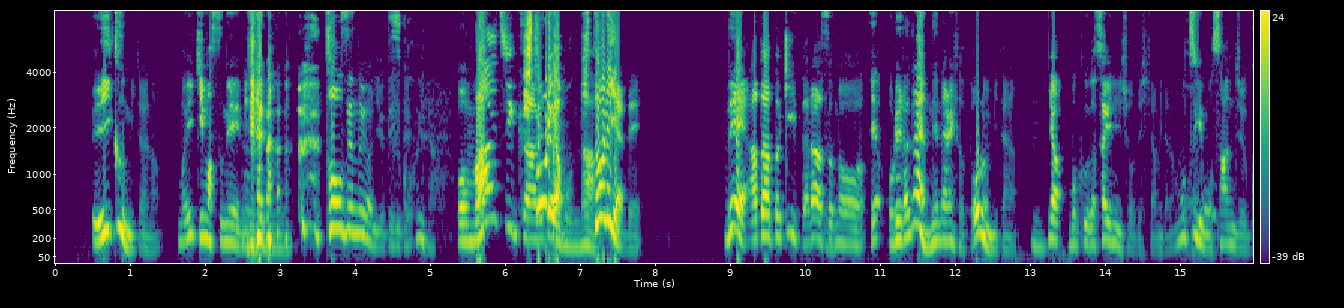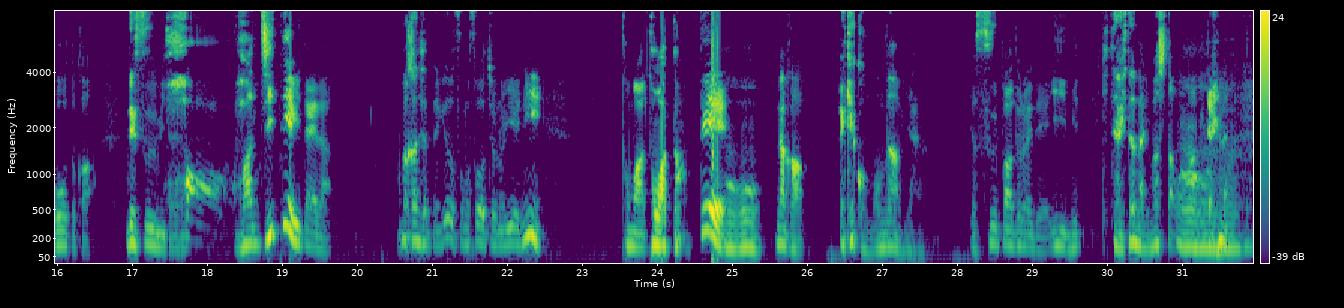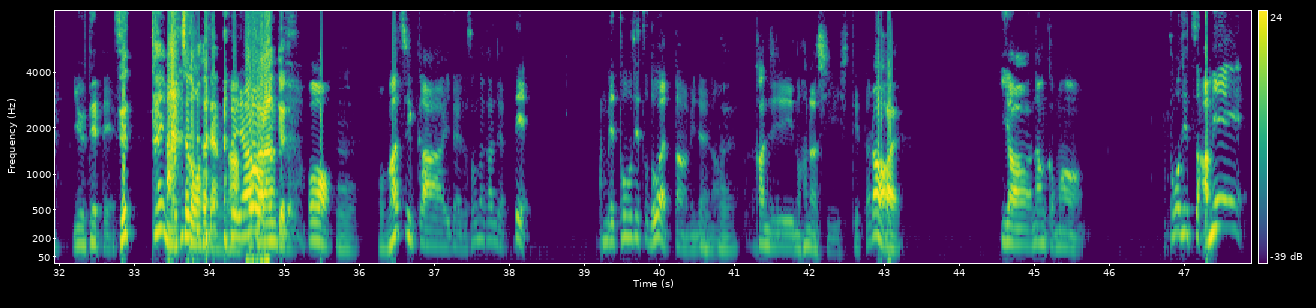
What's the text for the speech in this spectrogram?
え、行く？みたいな。まあ行きますね、みたいな。うんうん 当然のように言ってきて。すごいな。お、マジか。一人やもんな。一人やで。で、後々聞いたら、その、え、俺らぐらいの年代の人っておるんみたいな。うんいや、僕が最年少でした、みたいな。もう次もう35とかです、みたいな。はマジでみたいな、まあ、感じだったんやけどその総長の家に泊まっあ。止まったん。て、うんうんなんか「え結構飲んだ?」みたいな「いやスーパードライでいいみひたひたになりましたわみたいな言うてて絶対めっちゃ飲ませたやろな。やろうわからんけど。おううんおマジかみたいなそんな感じやってで当日どうやったみたいなはい感じの話してたら、はい。いやーなんかまあ当日雨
